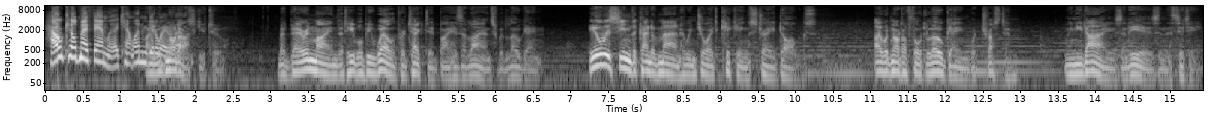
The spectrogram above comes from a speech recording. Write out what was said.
How killed my family? I can't let him get I would away not with it. ask you to. But bear in mind that he will be well protected by his alliance with Loghain. He always seemed the kind of man who enjoyed kicking stray dogs. I would not have thought Loghain would trust him. We need eyes and ears in the city.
